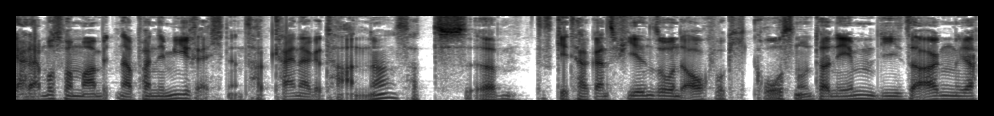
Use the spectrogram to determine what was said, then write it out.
ja, da muss man mal mit einer Pandemie rechnen. Das hat keiner getan. Ne? Das hat, ähm, das geht ja ganz vielen so und auch wirklich großen Unternehmen, die sagen, ja,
